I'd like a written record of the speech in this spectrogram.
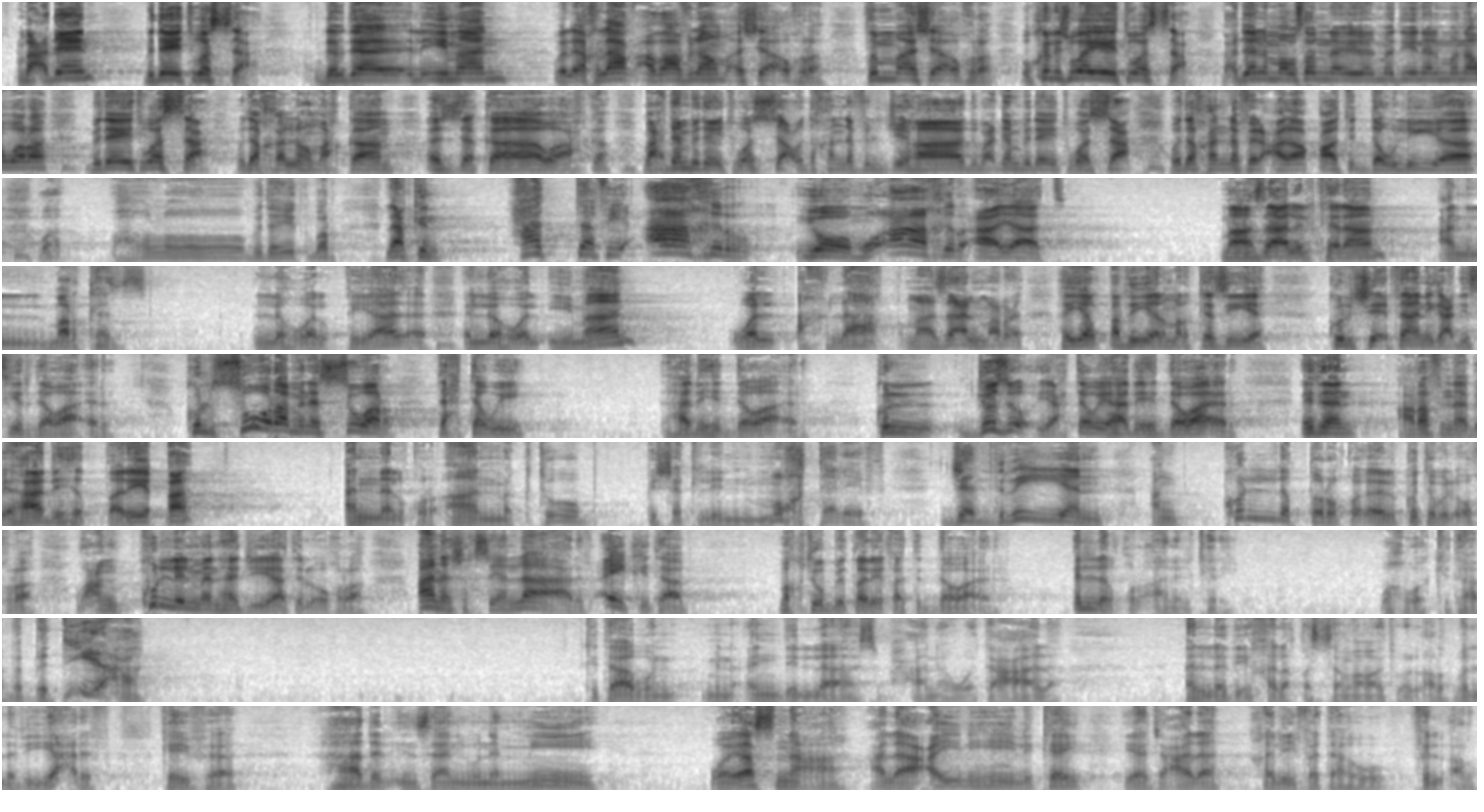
بعدين بدأ يتوسع. بدأ الإيمان والأخلاق أضاف لهم أشياء أخرى ثم أشياء أخرى وكل شوية يتوسع. بعدين لما وصلنا إلى المدينة المنورة بدأ يتوسع ودخل لهم أحكام الزكاة وأحكام بعدين بدأ يتوسع ودخلنا في الجهاد وبعدين بدأ يتوسع ودخلنا في العلاقات الدولية و... والله بدأ يكبر. لكن حتى في آخر يوم وآخر آيات ما زال الكلام عن المركز اللي هو القياده اللي هو الإيمان والأخلاق. ما زال مر هي القضية المركزية. كل شيء ثاني قاعد يصير دوائر. كل صوره من السور تحتوي هذه الدوائر. كل جزء يحتوي هذه الدوائر. اذا عرفنا بهذه الطريقة أن القرآن مكتوب بشكل مختلف جذريا عن كل الطرق الكتب الأخرى وعن كل المنهجيات الأخرى. أنا شخصيا لا أعرف أي كتاب مكتوب بطريقة الدوائر. إلا القرآن الكريم وهو كتابه بديعه كتاب من عند الله سبحانه وتعالى الذي خلق السماوات والأرض والذي يعرف كيف هذا الإنسان ينميه ويصنع على عينه لكي يجعل خليفته في الأرض.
